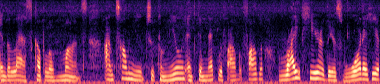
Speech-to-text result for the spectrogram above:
in the last couple of months. I'm telling you to commune and connect with our Father right here. There's water here.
